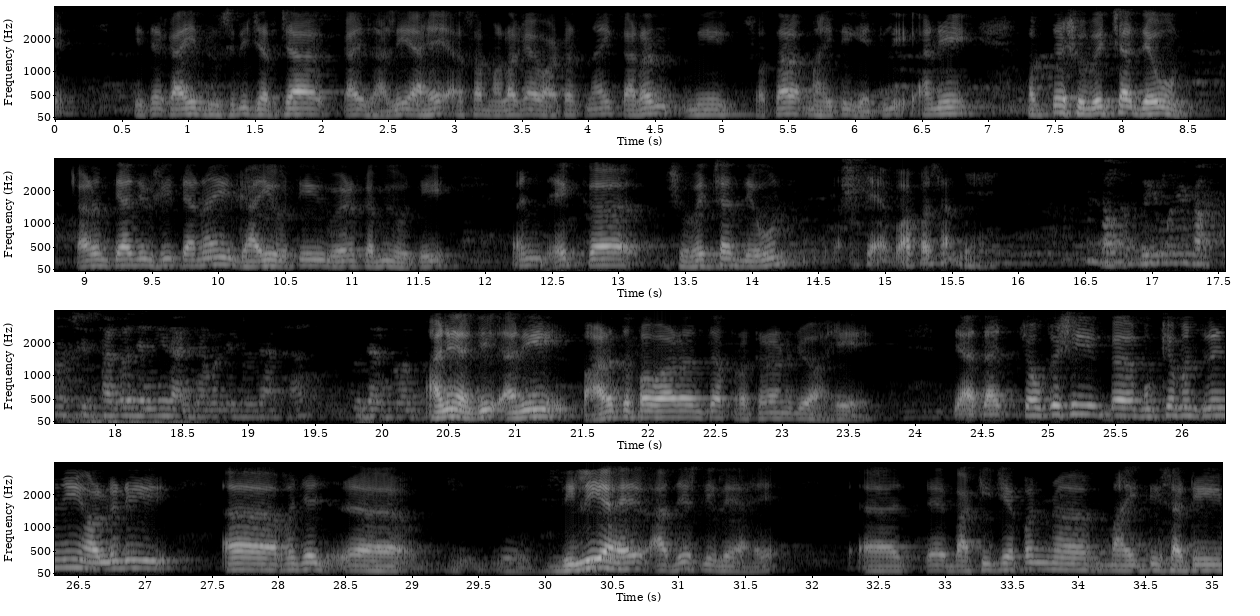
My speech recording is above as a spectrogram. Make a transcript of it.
तिथे काही दुसरी चर्चा काय झाली आहे असं मला काय वाटत नाही कारण मी स्वतः माहिती घेतली आणि फक्त शुभेच्छा देऊन कारण त्या दिवशी त्यांनाही घाई होती वेळ कमी होती पण एक शुभेच्छा देऊन ते वापस आले. डॉक्टर क्षीरसागर यांनी राजीनामा दिलेला आता. आणि अजि आणि पार्थ पवारांचं प्रकरण जो आहे ते आता चौकशी मुख्यमंत्र्यांनी ऑलरेडी म्हणजे दिली आहे आदेश दिले आहे. ते बाकीचे पण माहितीसाठी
